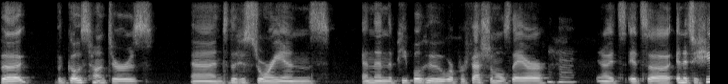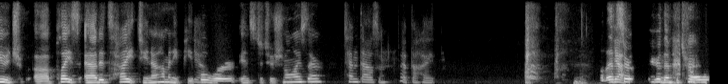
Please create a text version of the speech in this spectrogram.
The the ghost hunters and the historians and then the people who were professionals there. hmm You know, it's it's a and it's a huge uh, place at its height. Do you know how many people were institutionalized there? ten thousand at the height. Well, that's Yeah. certainly bigger than Patrol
